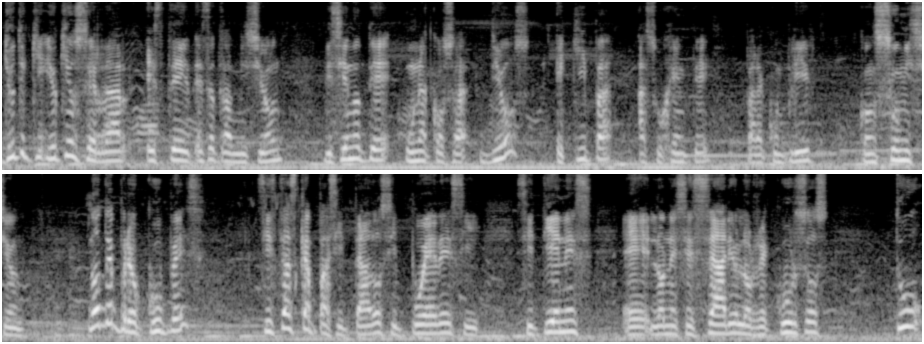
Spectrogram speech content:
yo, te, yo quiero cerrar este, esta transmisión diciéndote una cosa. Dios equipa a su gente para cumplir con su misión. No te preocupes si estás capacitado, si puedes, si, si tienes eh, lo necesario, los recursos. Tú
